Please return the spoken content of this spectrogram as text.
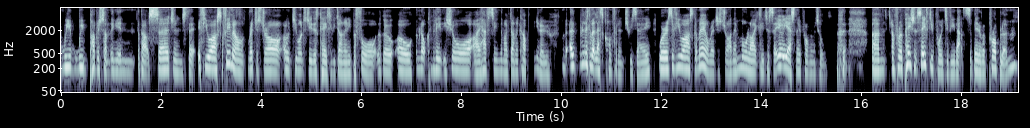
we we published something in about surgeons that if you ask a female registrar, oh, do you want to do this case? Have you done any before? They'll go, oh, I'm not completely sure. I have seen them. I've done a couple, you know, a little bit less confident, should we say. Whereas if you ask a male registrar, they're more likely to say, oh, yes, no problem at all. um, and from a patient safety point of view, that's a bit of a problem.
